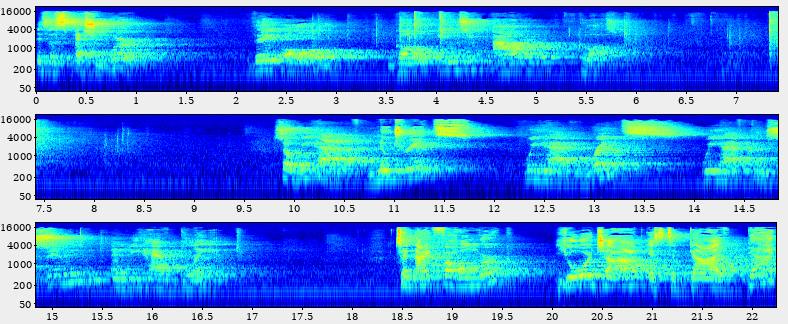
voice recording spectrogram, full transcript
is a special word. They all go into our glossary. So we have nutrients, we have rates, we have consumed, and we have bland. Tonight for homework, your job is to dive back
